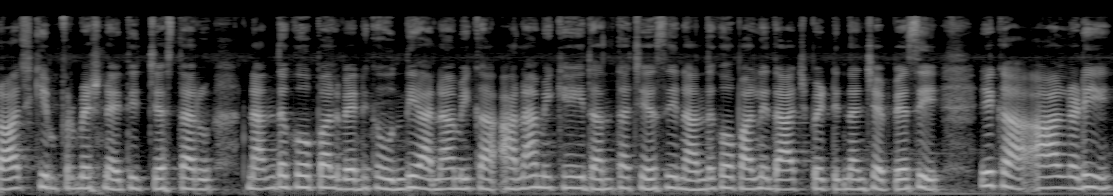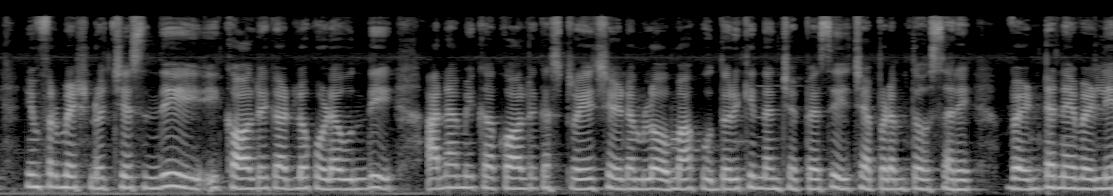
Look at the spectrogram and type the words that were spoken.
రాజ్కి ఇన్ఫర్మేషన్ అయితే ఇచ్చేస్తారు. నందగోపాల్ వెనుక ఉంది అనామిక. ఇక అనామికే ఇదంతా చేసి నందగోపాల్ని దాచిపెట్టిందని చెప్పేసి ఇక ఆల్రెడీ ఇన్ఫర్మేషన్ వచ్చేసింది. ఈ కాల్ రికార్డ్లో కూడా ఉంది. అనామిక కాల్ రికార్డ్ స్ట్రే చేయడంలో మాకు దొరికిందని చెప్పేసి చెప్పడంతో సరే వెంటనే వెళ్ళి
